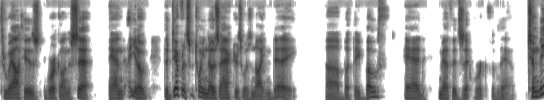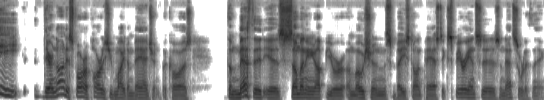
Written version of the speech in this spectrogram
throughout his work on the set. And you know, the difference between those actors was night and day, uh, but they both had methods that worked for them. To me, they're not as far apart as you might imagine because the method is summoning up your emotions based on past experiences and that sort of thing.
